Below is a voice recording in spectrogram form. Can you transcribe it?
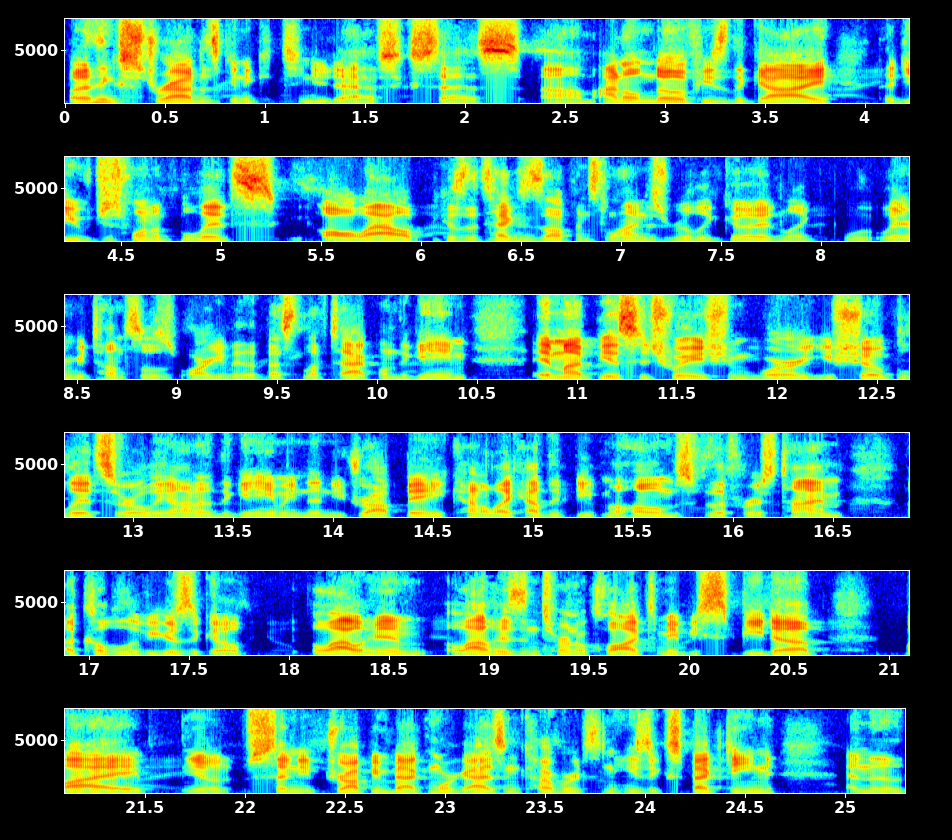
But I think Stroud is going to continue to have success. Um, I don't know if he's the guy that you just want to blitz all out because the Texans' offensive line is really good. Like Laremy Tunsil's arguably the best left tackle in the game. It might be a situation where you show blitz early on in the game and then you drop eight, kind of like how they beat Mahomes for the first time a couple of years ago. Allow him, allow his internal clock to maybe speed up by you know sending dropping back more guys in coverage than he's expecting, and then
